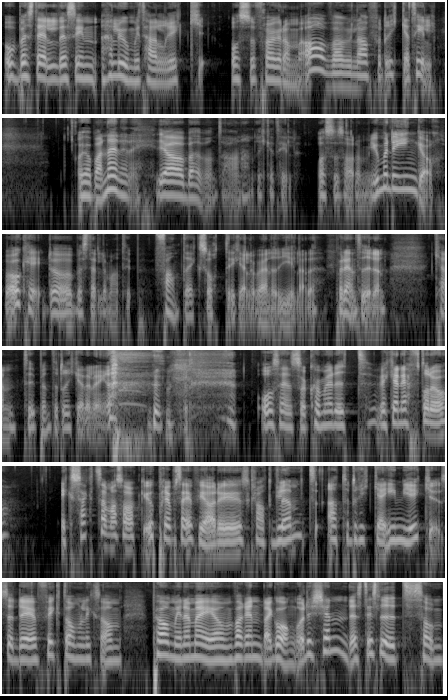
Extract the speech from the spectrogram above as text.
och beställde sin halloumi-tallrik och så frågade de, ah, vad vill du ha för dricka till? Och jag bara, nej, nej, nej, jag behöver inte ha en dricka till. Och så sa de, jo men det ingår. Okej, okay, då beställde man typ Fanta Exotic eller vad jag nu gillade på den tiden. Kan typ inte dricka det längre. och sen så kom jag dit veckan efter då. Exakt samma sak upprepade sig, för jag hade ju såklart glömt att dricka ingick. Så det fick de liksom påminna mig om varenda gång. Och det kändes till slut som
